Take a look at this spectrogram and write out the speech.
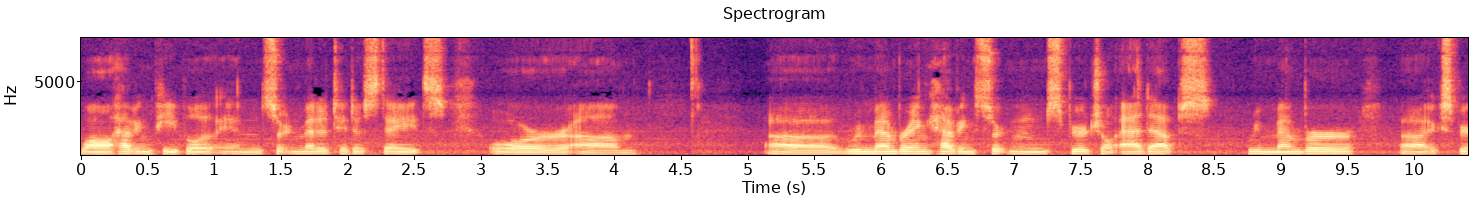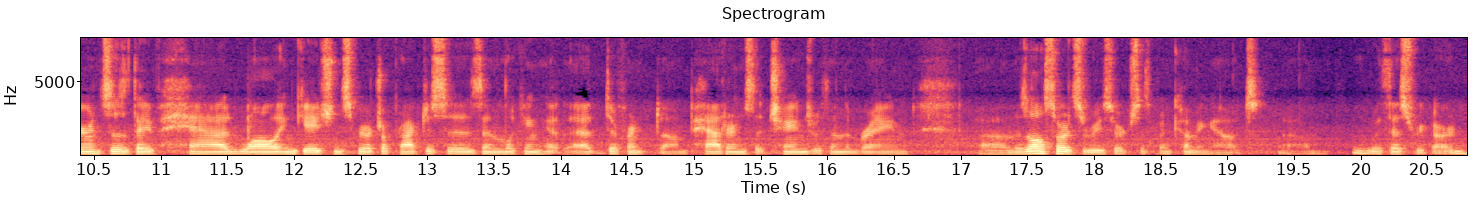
while having people in certain meditative states or um, uh, remembering having certain spiritual adepts remember uh, experiences they've had while engaged in spiritual practices and looking at, at different um, patterns that change within the brain. Um, there's all sorts of research that's been coming out um, with this regard.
